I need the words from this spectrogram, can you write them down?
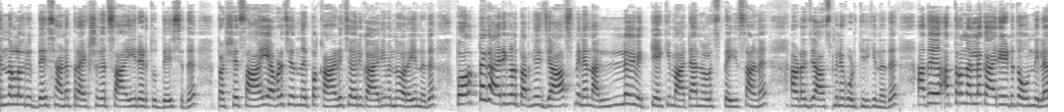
എന്നുള്ള ഒരു ഉദ്ദേശമാണ് പ്രേക്ഷകർ സായിയുടെ അടുത്ത് ഉദ്ദേശിച്ചത്. പക്ഷേ സായി അവിടെ ചെന്ന് ഇപ്പോൾ കാണിച്ച ഒരു കാര്യം എന്ന് പറയുന്നത് പുറത്തെ കാര്യങ്ങൾ പറഞ്ഞ് ജാസ്മിനെ നല്ലൊരു വ്യക്തിയാക്കി മാറ്റാനുള്ള സ്പേസ് ആണ് അവിടെ ജാസ്മിനെ കൊടുത്തിരിക്കുന്നത്. അത് അത്ര നല്ല കാര്യമായിട്ട് തോന്നുന്നില്ല.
